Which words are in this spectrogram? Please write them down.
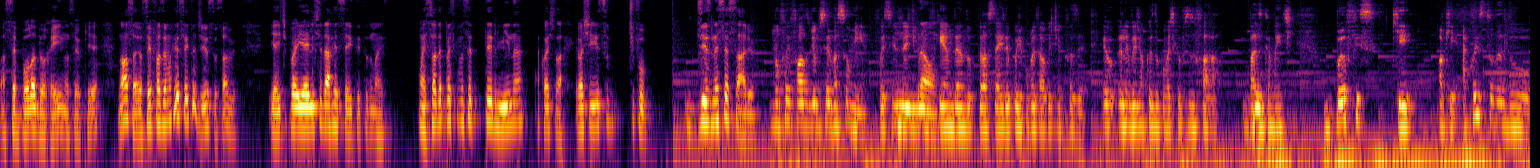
a, a cebola do rei, não sei o quê. Nossa, eu sei fazer uma receita disso, sabe? E aí, tipo, e aí ele te dá a receita e tudo mais. Mas só depois que você termina a quest lá. Eu achei isso, tipo, desnecessário. Não foi falta de observação minha. Foi simplesmente que eu Não. fiquei andando pela cidade depois de completar o que eu tinha que fazer. Eu, eu lembrei de uma coisa do combate que eu preciso falar. Basicamente, buffs que. Ok, a coisa toda do.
